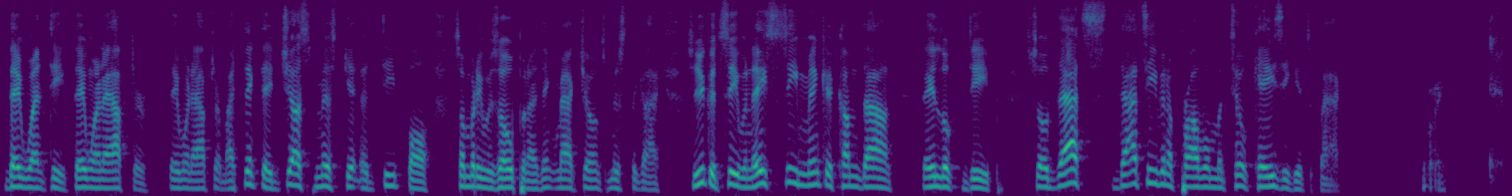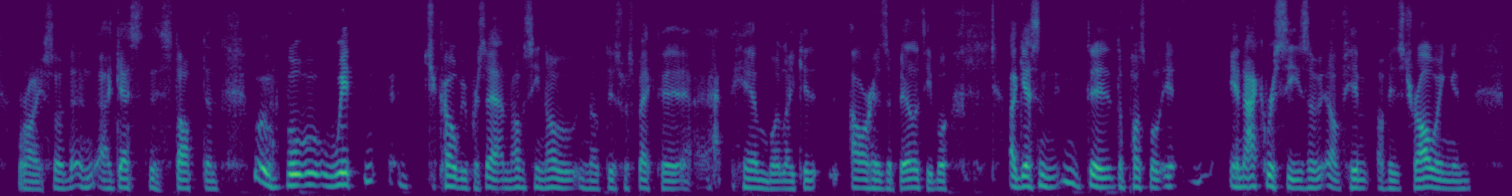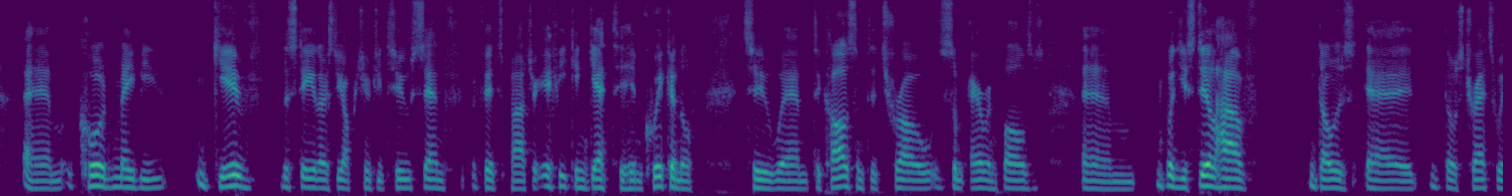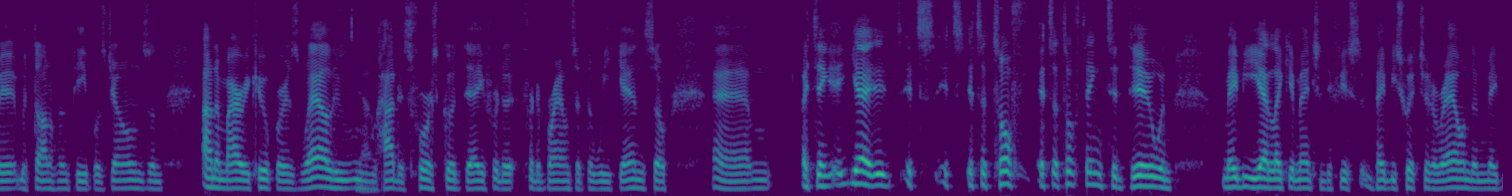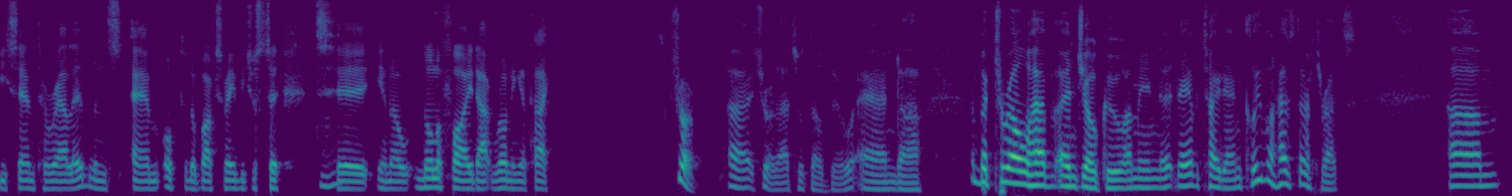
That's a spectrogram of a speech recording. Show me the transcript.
they went deep. They went after. They went after him. I think they just missed getting a deep ball. Somebody was open. I think Mac Jones missed the guy. So you could see when they see Minkah come down, they look deep. So that's that's even a problem until Kazee gets back. Right. Right. So then I guess this stopped and but with Jacoby Brissett and obviously no no disrespect to him, but like his, or his ability, but I guess in the the possible inaccuracies of, of him of his throwing and um could maybe give the Steelers the opportunity to send Fitzpatrick if he can get to him quick enough to um to cause him to throw some errant balls um but you still have those uh those threats with with Donovan Peoples Jones and and Amari Cooper as well, who, yeah. had his first good day for the for the Browns at the weekend. So um I think yeah, it, it's it's it's a tough it's a tough thing to do and maybe yeah, like you mentioned, if you maybe switch it around and maybe send Terrell Edmunds um up to the box, maybe just to mm-hmm. to you know nullify that running attack. Sure, uh, sure, that's what they'll do, and uh, but Terrell will have and Njoku. I mean, they have a tight end. Cleveland has their threats. Um,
